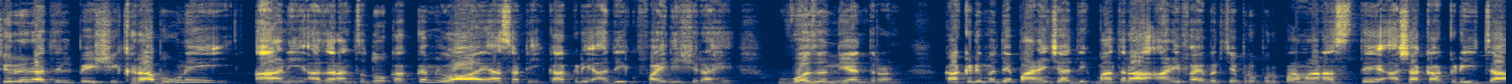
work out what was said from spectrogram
शरीरातील पेशी खराब होऊ नये आणि आजारांचा धोका कमी व्हावा यासाठी काकडी अधिक फायदेशीर आहे. वजन नियंत्रण. काकडीमध्ये पाण्याची अधिक मात्रा आणि फायबरचे भरपूर प्रमाण असते. अशा काकडीचा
